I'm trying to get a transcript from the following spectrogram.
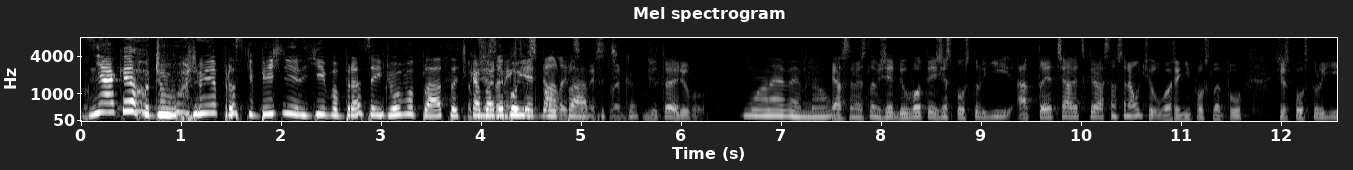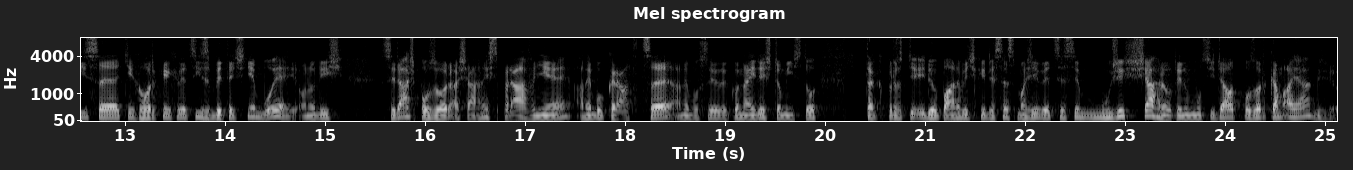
Z nějakého důvodu je prostě běžní lidi obracejí dvouma se nebo jednou spálit, si plácačkou. myslím, že to je důvod. No nevím, no. Já si myslím, že důvod je, že spoustu lidí, a to je třeba věc, kterou jsem se naučil u vaření poslepu, že spoustu lidí se těch horkých věcí zbytečně bojí. Ono, když si dáš pozor a šáhneš správně, anebo krátce, anebo si jako najdeš to místo, tak prostě i do pánvičky, kde se smaží věci, si můžeš šáhnout, jenom musíš dávat pozor kam a jak, že jo.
